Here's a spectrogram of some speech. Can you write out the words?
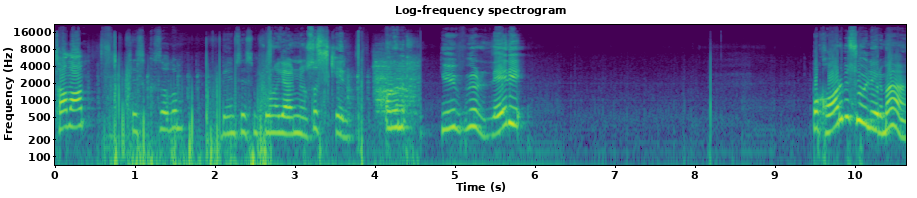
Tamam. Sesi kısalım. Benim sesim sonra gelmiyorsa sikerim. Ananı. Küfürleri. Bak harbi söylerim ha.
